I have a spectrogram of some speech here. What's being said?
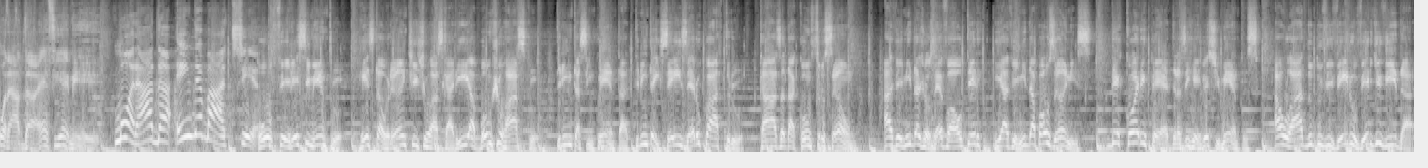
Morada FM. Morada em debate. Oferecimento: Restaurante Churrascaria Bom Churrasco. 3050 3604. Casa da Construção. Avenida José Walter e Avenida Pausanes. Decore pedras e revestimentos ao lado do Viveiro Verde Vida.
